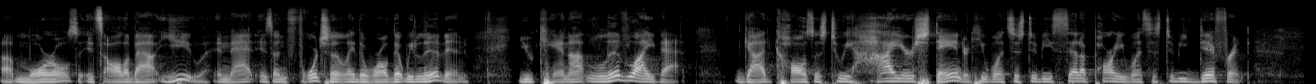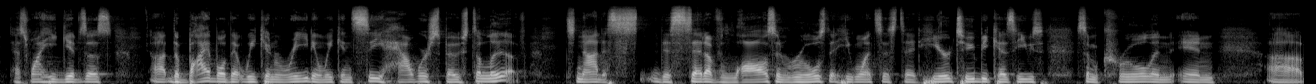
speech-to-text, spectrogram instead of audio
uh, morals. It's all about you. And that is unfortunately the world that we live in. You cannot live like that. God calls us to a higher standard. He wants us to be set apart. He wants us to be different that's why he gives us uh, the bible that we can read and we can see how we're supposed to live it's not a, this set of laws and rules that he wants us to adhere to because he's some cruel and, and uh,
